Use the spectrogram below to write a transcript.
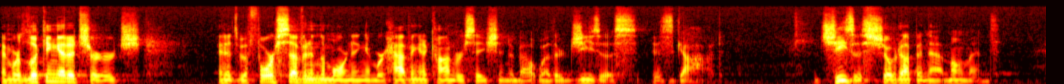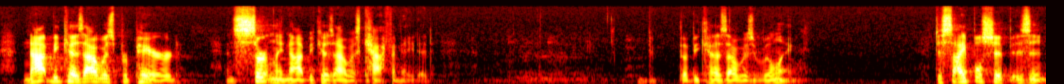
And we're looking at a church, and it's before seven in the morning, and we're having a conversation about whether Jesus is God. Jesus showed up in that moment. Not because I was prepared, and certainly not because I was caffeinated, but because I was willing. Discipleship isn't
